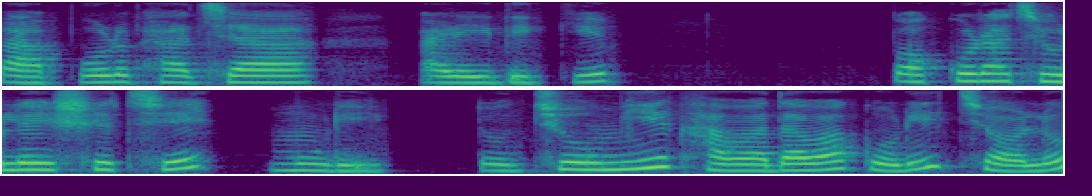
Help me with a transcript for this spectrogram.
পাঁপড় ভাজা, আর এইদিকে পকোড়া চলে এসেছে, মুড়ি। তো জমিয়ে খাওয়া দাওয়া করি, চলো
